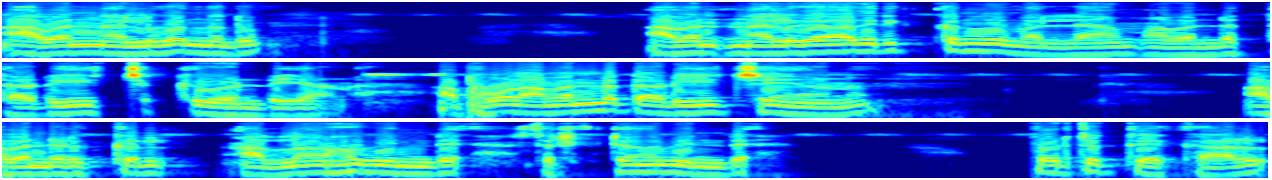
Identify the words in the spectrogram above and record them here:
അവൻ നൽകുന്നതും അവൻ നൽകാതിരിക്കുന്നതുമെല്ലാം അവന്റെ തടീച്ചയ്ക്ക് വേണ്ടിയാണ്. അപ്പോൾ അവന്റെ തടീച്ചയാണ് അവന്റെ അടുക്കൽ അള്ളാഹുവിന്റെ സൃഷ്ടാവിന്റെ പൊരുത്തത്തേക്കാൾ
